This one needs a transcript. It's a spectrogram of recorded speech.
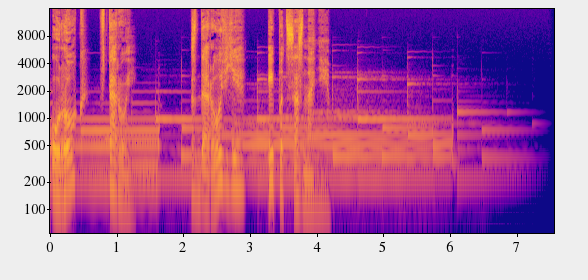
Урок второй. Здоровье и подсознание.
